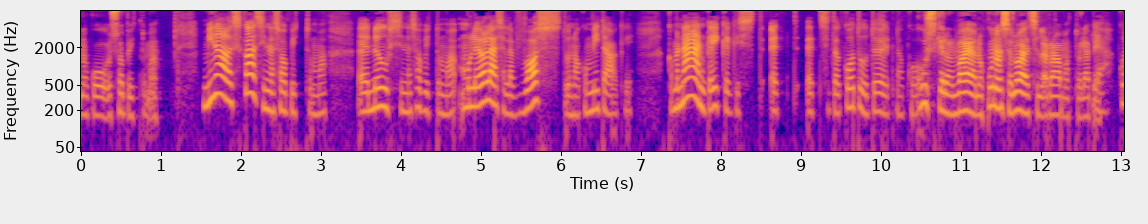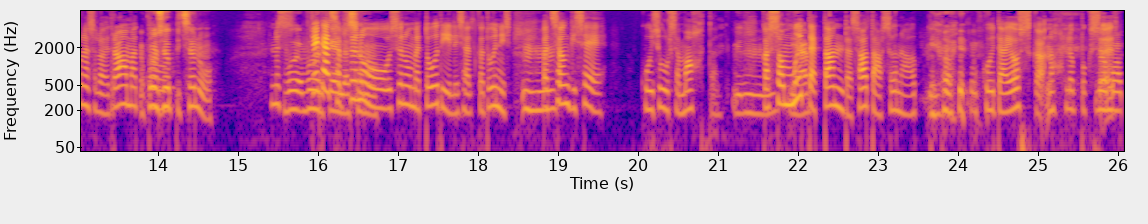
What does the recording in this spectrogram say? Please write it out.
nagu sobituma. mina oleks ka sinna sobituma, nõus sinna sobituma, mul ei ole selle vastu nagu midagi. aga ma näen ka ikkagist, et, et seda kodutööd nagu. kuskil on vaja, no kuna sa loed selle raamatu läbi? jah, kuna sa loed raamatu no,. kuna sa õpid sõnu? no tegelikult saab sõnu, sõnu metoodiliselt ka tunnis mm. -hmm. vaat see ongi see kui suur see maht on. Mm, kas on mõtet yeah. anda sada sõna õppida, kui ta ei oska, noh, lõpuks no, ma...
